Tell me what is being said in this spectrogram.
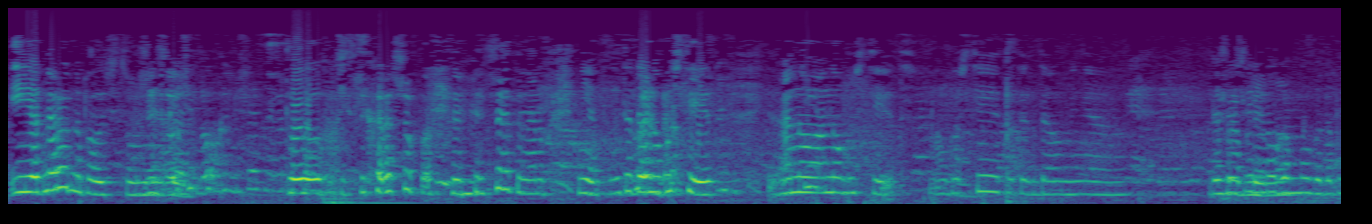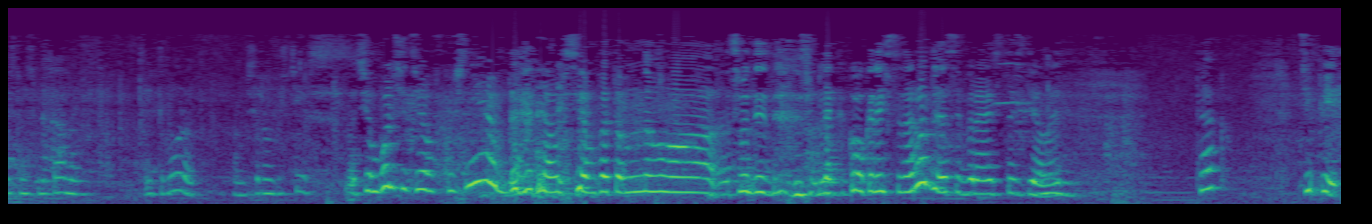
И однородно получится у меня, очень долго мешать, то если хорошо помешает, наверное, нет, ну тогда оно густеет, оно, оно густеет, оно густеет, и тогда у меня Даже если Проблема. много-много, допустим, сметаны и творог, он все равно густеет. Но чем больше, тем вкуснее будет нам всем потом. Но смотри, для какого количества народу я собираюсь это сделать. Так. Теперь,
